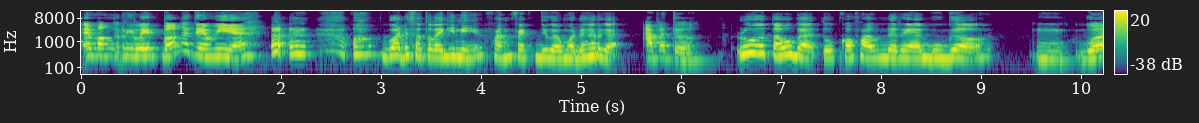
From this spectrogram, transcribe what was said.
Emang relate banget ya, Mi ya? Oh gue ada satu lagi nih Fun fact juga mau denger gak? Apa tuh? Lu tahu gak tuh co-foundernya Google? Mm, gue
